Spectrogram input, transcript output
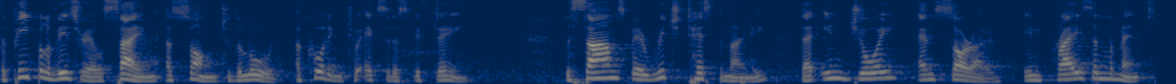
the people of Israel sang a song to the Lord, according to Exodus 15. The Psalms bear rich testimony that in joy and sorrow, in praise and lament,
